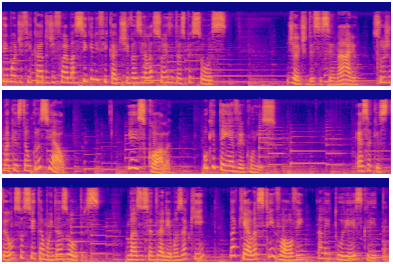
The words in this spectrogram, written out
têm modificado de forma significativa as relações entre as pessoas. Diante desse cenário, surge uma questão crucial: e a escola? O que tem a ver com isso? Essa questão suscita muitas outras, mas nos centraremos aqui naquelas que envolvem a leitura e a escrita.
